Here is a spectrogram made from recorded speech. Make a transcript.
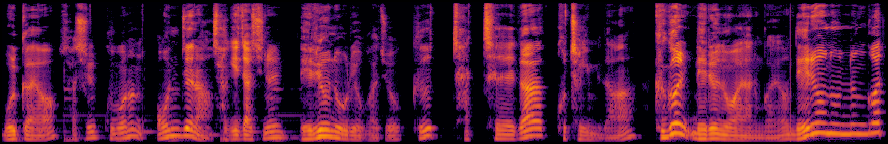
뭘까요? 사실 9번은 언제나 자기 자신을 내려놓으려고 하죠. 그 자체가 고착입니다. 그걸 내려놓아야 하는 거예요. 내려놓는 것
